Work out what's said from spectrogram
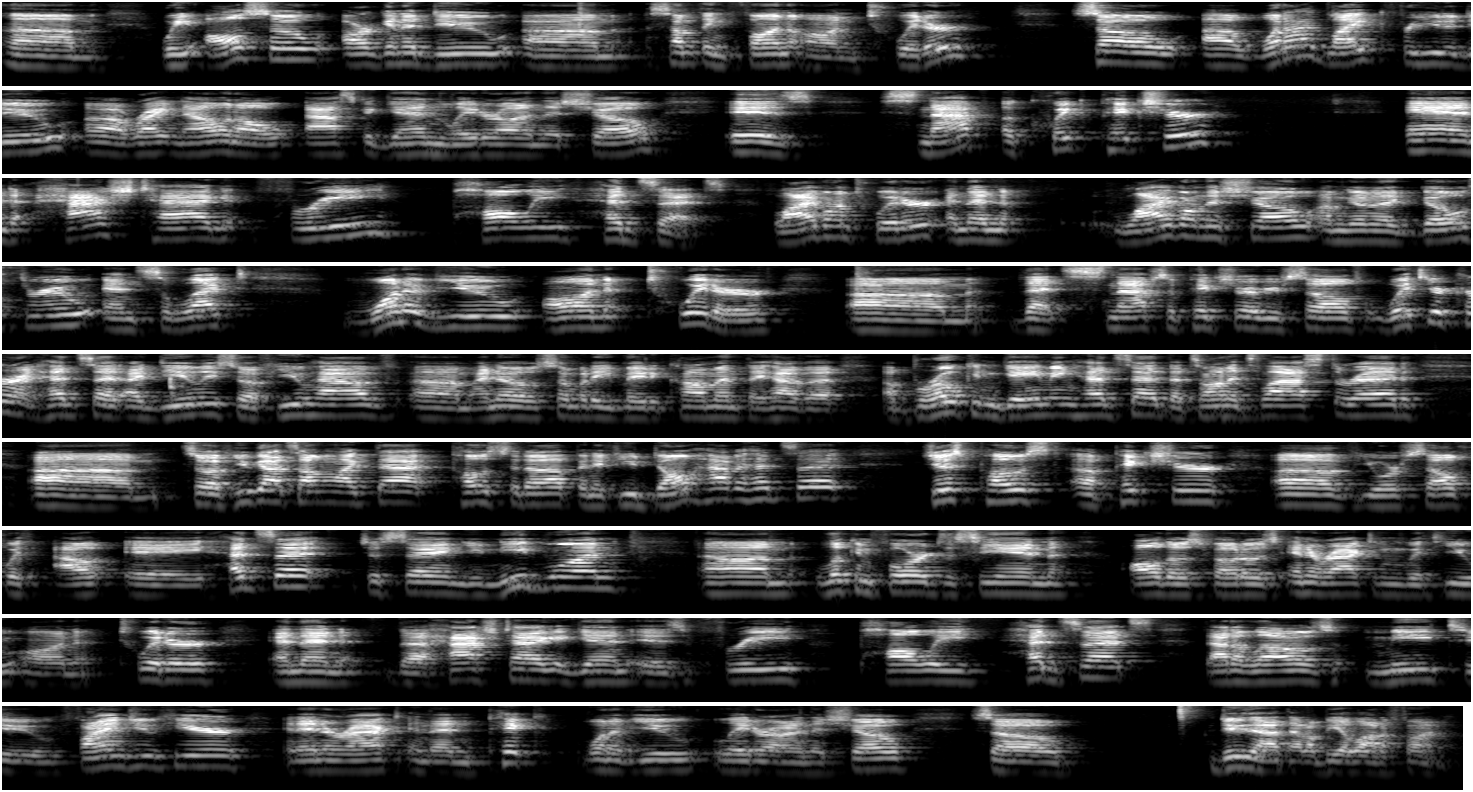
Um, we also are going to do um, something fun on Twitter. So, uh, what I'd like for you to do uh, right now, and I'll ask again later on in this show, is snap a quick picture and hashtag free poly headsets live on Twitter. And then live on this show, I'm going to go through and select one of you on Twitter um, that snaps a picture of yourself with your current headset, ideally. So if you have, um, I know somebody made a comment, they have a, a broken gaming headset that's on its last thread. Um, so if you got something like that, post it up. And if you don't have a headset, just post a picture of yourself without a headset, just saying you need one. Um, looking forward to seeing all those photos, interacting with you on Twitter. And then the hashtag again is free poly headsets. That allows me to find you here and interact and then pick one of you later on in the show. So do that. That'll be a lot of fun.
